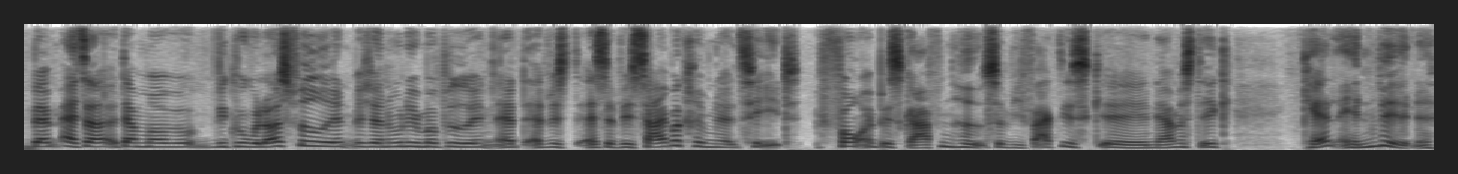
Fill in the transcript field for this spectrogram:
Men, altså, der må, vi kunne vel også føde ind, hvis jeg nu lige må byde ind, at, at hvis, altså, hvis cyberkriminalitet får en beskaffenhed, så vi faktisk øh, nærmest ikke kan anvende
